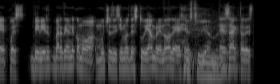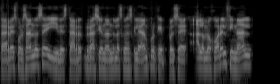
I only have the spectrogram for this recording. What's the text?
eh, pues, vivir prácticamente como muchos decimos de estudiambre, ¿no? De, Estudiando. Exacto, de estar esforzándose y de estar racionando las cosas que le dan porque pues eh, a lo mejor al final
